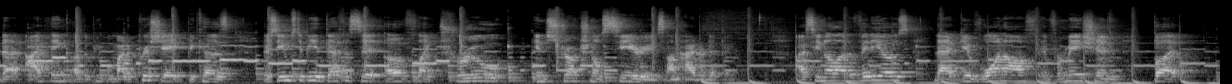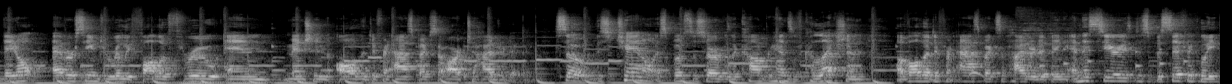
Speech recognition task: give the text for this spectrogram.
that I think other people might appreciate because there seems to be a deficit of like true instructional series on hydro dipping. I've seen a lot of videos that give one-off information, but they don't ever seem to really follow through and mention all the different aspects there are to hydro dipping. So this channel is supposed to serve as a comprehensive collection of all the different aspects of hydro dipping, and this series is specifically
